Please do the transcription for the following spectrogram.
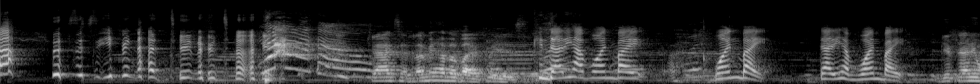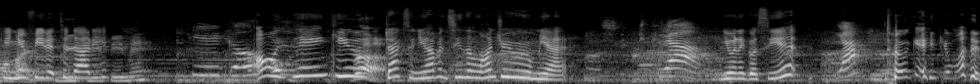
this is even at dinner time. No. Jackson, let me have a bite, please. Can Daddy have one bite? One bite. Daddy have one bite. Give Daddy one Can you feed it to Can Daddy? Can you feed me? Here you go. Oh, thank you. Bruh. Jackson, you haven't seen the laundry room yet. Yeah. You wanna go see it? Yeah. Okay, come on.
